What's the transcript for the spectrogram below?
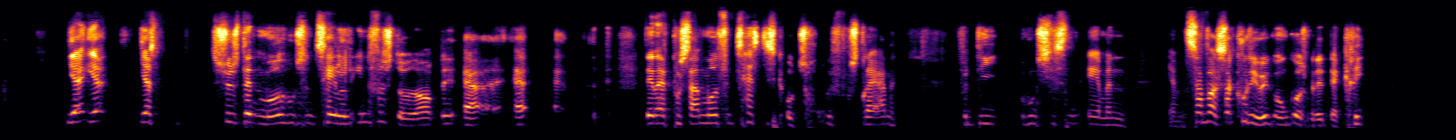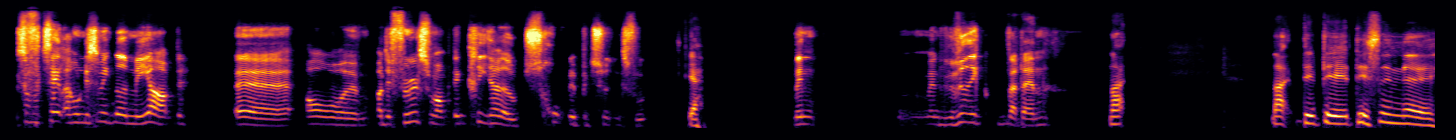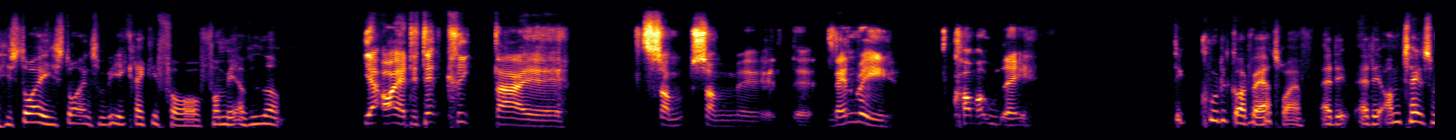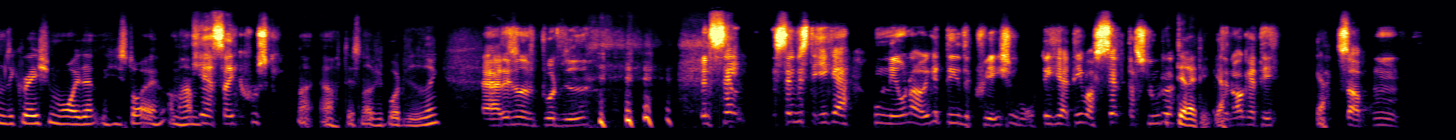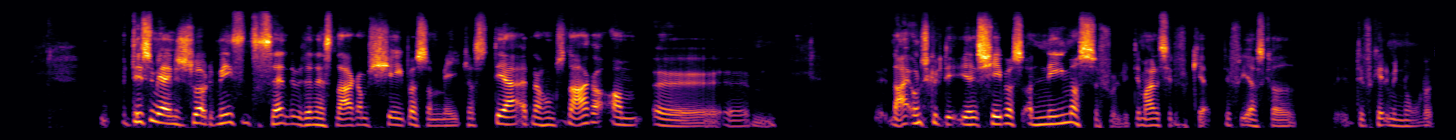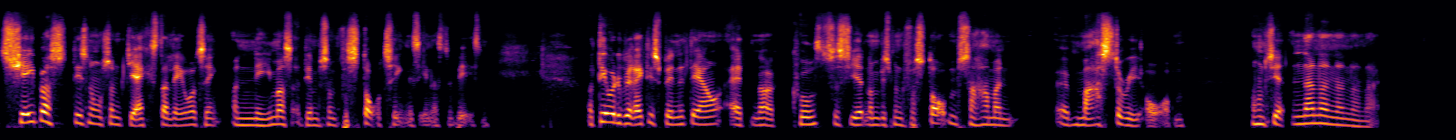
Ja, jeg, jeg synes, den måde, hun sådan taler lidt indforstået om det, er, er, er, den er på samme måde fantastisk utrolig frustrerende. Fordi hun siger sådan, jamen, jamen så, var, så kunne det jo ikke undgås med den der krig. Så fortæller hun ligesom ikke noget mere om det. Øh, og, øh, og det føles som om, den krig har været utrolig betydningsfuld. Ja. Men, men vi ved ikke, hvordan. Nej. Nej, det, det, det er sådan en uh, historie i historien, som vi ikke rigtig får, får mere at vide om. Ja, og er det den krig, der øh, som, som øh, Landray kommer ud af? Det kunne det godt være, tror jeg. Er det, er det omtalt som The Creation War i den historie om ham? Jeg så ikke huske. Nej, ja, det er sådan noget, vi burde vide, ikke? Ja, det er sådan noget, vi burde vide. Men selv, selv hvis det ikke er, hun nævner jo ikke, at det er The Creation War. Det her, det var selv, der slutter. Det er rigtigt, ja. Det nok er det. Ja. Så, mm. Det, som jeg egentlig synes er det mest interessante ved den her snak om shapers og makers, det er, at når hun snakker om øh, øh, Nej, undskyld, det er Shapers og Namers selvfølgelig. Det er mig, der siger det forkert. Det er fordi, jeg har skrevet det forkert i mine noter. Shapers, det er sådan nogle som Jacks, der laver ting, og Namers er dem, som forstår tingenes inderste væsen. Og det, hvor det bliver rigtig spændende, det er jo, at når Quoth så siger, at hvis man forstår dem, så har man øh, mastery over dem. Og hun siger, nej, nej, nej, nej, nej.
